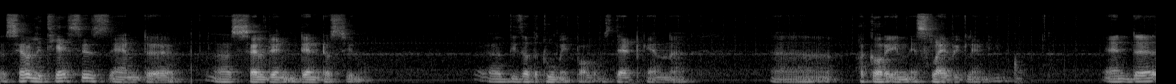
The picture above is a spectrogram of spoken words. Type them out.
sialolithiasis and uh, cell you know these are the two main problems that can occur in a salivary gland you know and uh,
